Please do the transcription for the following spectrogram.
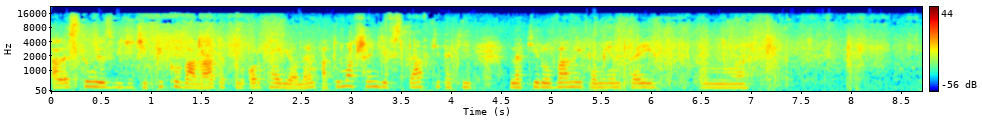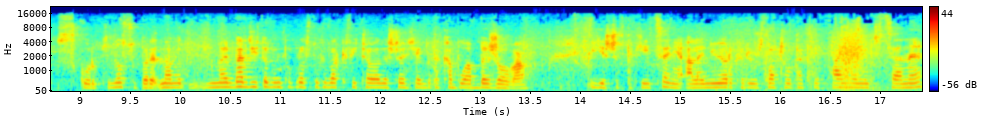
ale z tyłu jest, widzicie, pikowana takim ortalionem, a tu ma wszędzie wstawki takiej lakierowanej, pamiętaj mm, skórki. No super, nawet najbardziej to bym po prostu chyba kwiczała ze szczęścia, jakby taka była beżowa. I jeszcze w takiej cenie, ale New Yorker już zaczął takie fajne mieć ceny,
